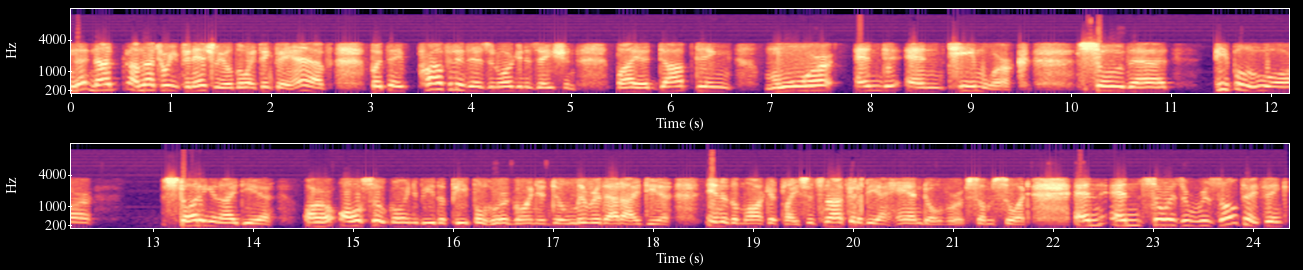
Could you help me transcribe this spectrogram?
not, not, I'm not talking financially, although I think they have, but they've profited as an organization by adopting more end-to-end teamwork, so that people who are starting an idea are also going to be the people who are going to deliver that idea into the marketplace. It's not going to be a handover of some sort. And and so as a result, I think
